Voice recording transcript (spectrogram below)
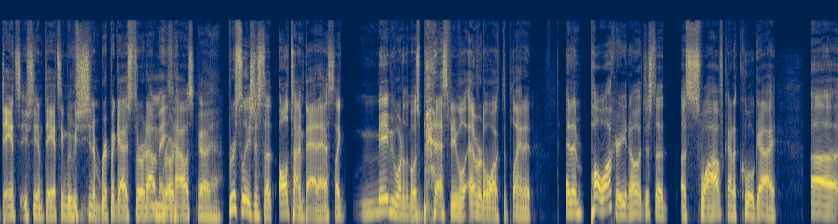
dance. You've seen him dancing movies. You've seen him rip a guy's throat out Amazing. in Roadhouse. Yeah, yeah. Bruce Lee is just an all-time badass, like maybe one of the most badass people ever to walk the planet. And then Paul Walker, you know, just a, a suave, kind of cool guy. Uh,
